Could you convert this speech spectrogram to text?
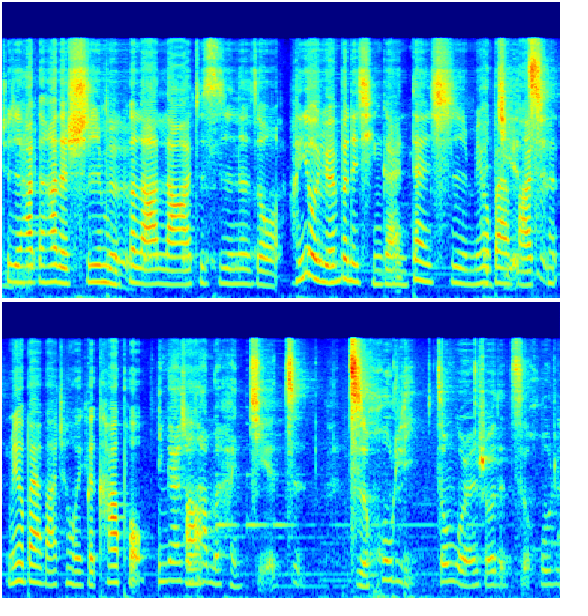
就是他跟他的师母克拉拉，就是那种很有缘分的情感，但是没有办法成，没有办法成为一个 couple。应该说他们很节制，只乎理，中国人说的只乎理。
